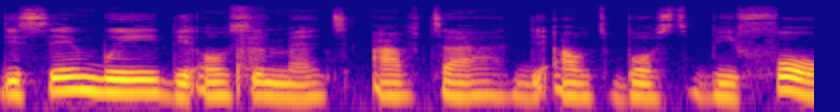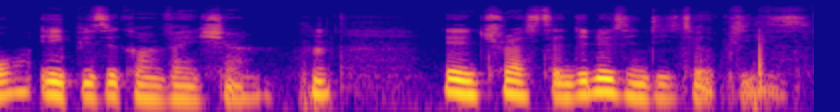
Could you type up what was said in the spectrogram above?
the same way they also met after the outburst before APC convention. Hmm. Interesting. The news in detail, please.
